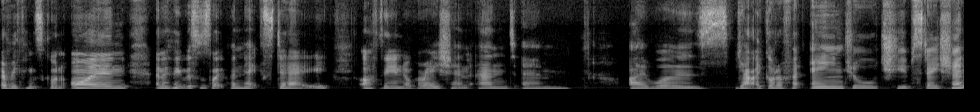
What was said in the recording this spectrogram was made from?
everything's gone on. And I think this was like the next day after the inauguration. And um I was, yeah, I got off at Angel Tube Station.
